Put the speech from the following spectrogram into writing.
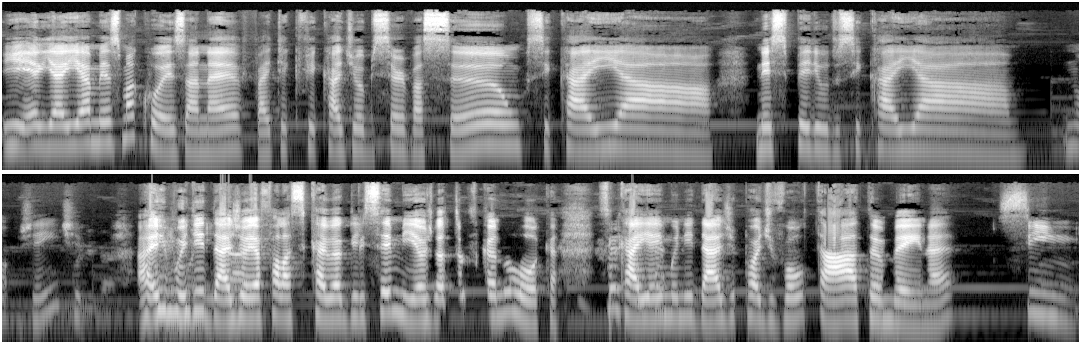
E, e, aí a mesma coisa, né? Vai ter que ficar de observação. Se cair a. Nesse período, se cair a no, gente, a imunidade, imunidade, eu ia falar se caiu a glicemia, eu já tô ficando louca. Se cair a imunidade, pode voltar também, né? Sim,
